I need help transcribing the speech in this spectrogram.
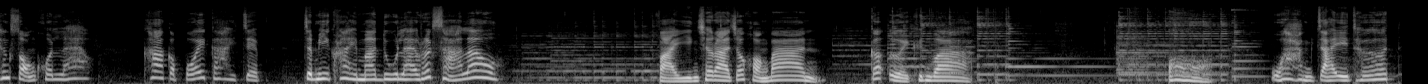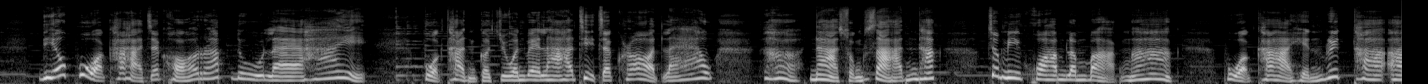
ทั้งสองคนแล้วข้ากับป้ยกายเจ็บ จะมีใครมาดูแลรักษาเล่า ฝ่ายหญิงชราเจ้าของบ้าน ก็เอ่ยขึ้นว่าอ๋อวางใจเถิด เดี๋ยวพวกข้าจะขอรับดูแลให้ พวกท่านก็จวนเวลาที่จะคลอดแล้วเอ้อน่าสงสารนัก จะมีความลำบากมาก พวกข้าเห็นฤทธาอา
